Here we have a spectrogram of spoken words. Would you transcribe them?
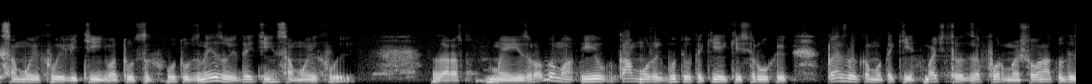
Самої хвилі тінь. Отут, отут знизу йде тінь самої хвилі. Зараз ми її зробимо, і там можуть бути такі якісь рухи пензликом, такі, бачите, от за формою, що вона туди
